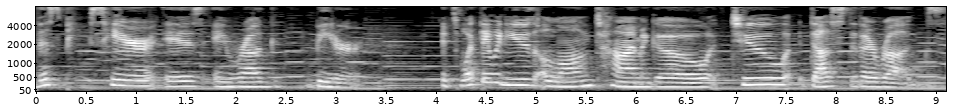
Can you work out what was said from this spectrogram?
This piece here is a rug beater. It's what they would use a long time ago to dust their rugs.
